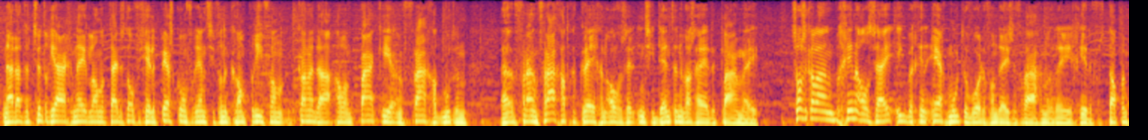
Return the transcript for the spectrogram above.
Nadat de 20-jarige Nederlander tijdens de officiële persconferentie... van de Grand Prix van Canada al een paar keer een vraag had, moeten, eh, een vraag had gekregen over zijn incidenten... was hij er klaar mee. Zoals ik al aan het begin al zei, ik begin erg moe te worden van deze vragen... reageerde Verstappen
